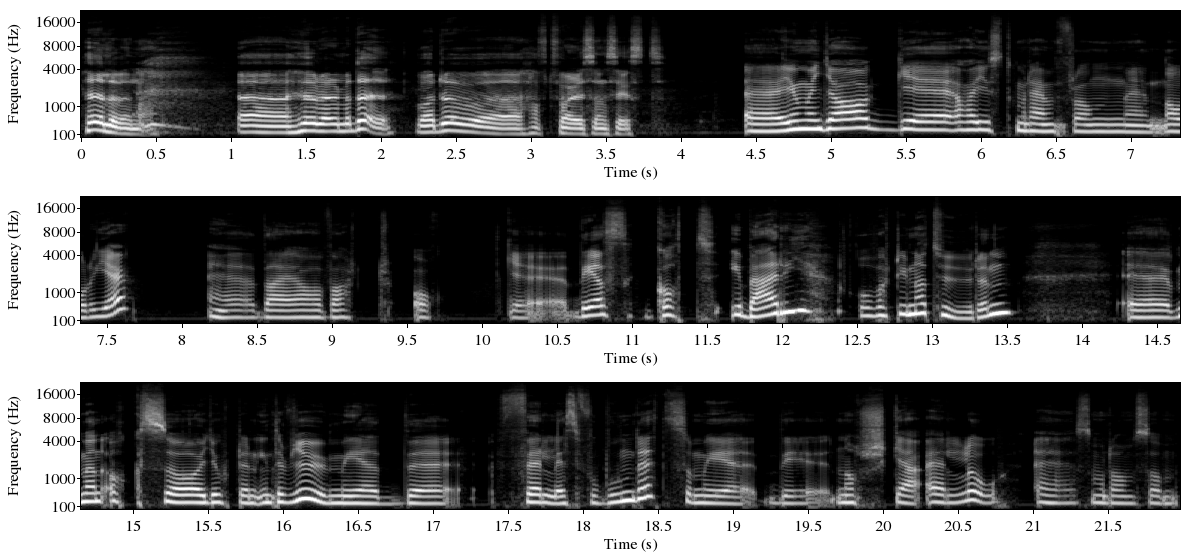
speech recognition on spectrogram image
Hej Lovina! Uh, hur är det med dig? Vad har du uh, haft för dig sen sist? Uh, jo men jag har just kommit hem från Norge där jag har varit och dels gått i berg och varit i naturen men också gjort en intervju med eh, Fällesförbundet som är det norska LO eh, som var de som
